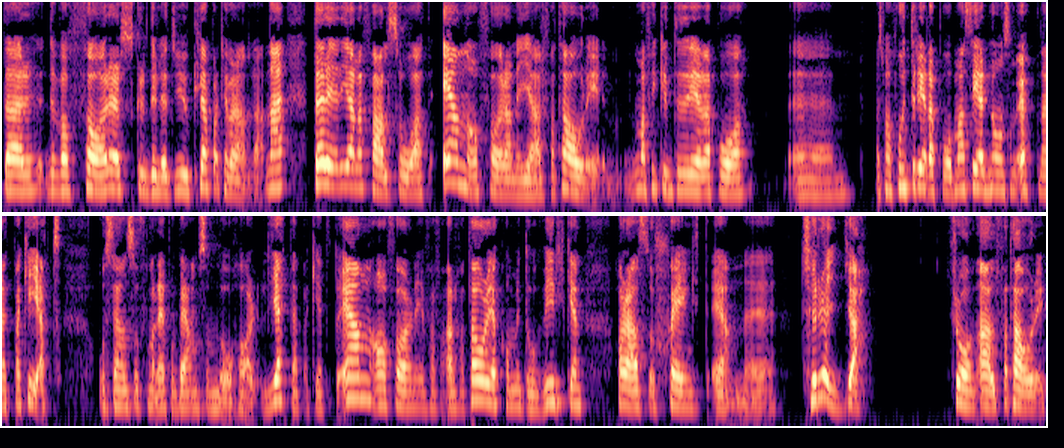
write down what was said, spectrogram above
Där det var förare som skulle dela ut julklappar till varandra. Nej, där är det i alla fall så att en av förarna i Alfa Tauri, man fick inte reda på, eh, alltså man får inte reda på, man ser någon som öppnar ett paket och sen så får man reda på vem som då har gett det här paketet. Och en av förarna i Alfa Tauri, jag kommer inte ihåg vilken, har alltså skänkt en eh, tröja från Alfa Tauri.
